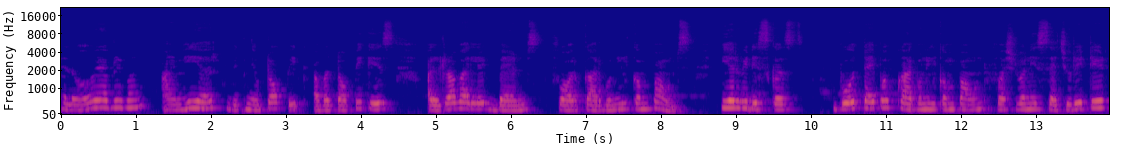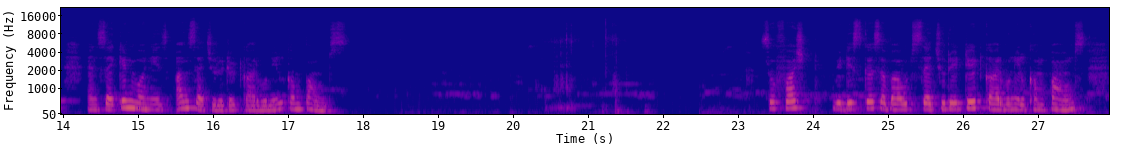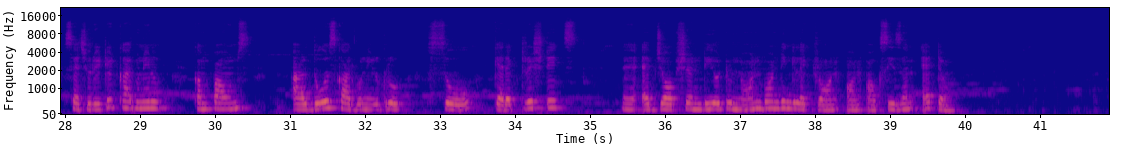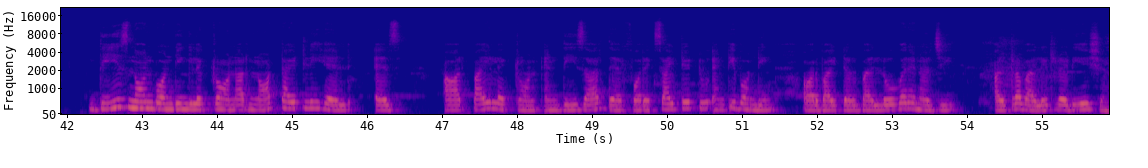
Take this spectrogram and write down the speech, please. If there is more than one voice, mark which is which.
Speaker 1: Hello everyone, I am here with new topic. Our topic is ultraviolet bands for carbonyl compounds. Here we discuss both type of carbonyl compound. First one is saturated and second one is unsaturated carbonyl compounds. So first we discuss about saturated carbonyl compounds. Saturated carbonyl compounds are those carbonyl group. So characteristics uh, absorption due to non-bonding electron on oxygen atom. These non-bonding electron are not tightly held as are pi electron and these are therefore excited to antibonding orbital by lower energy ultraviolet radiation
